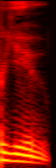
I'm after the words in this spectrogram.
for you.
